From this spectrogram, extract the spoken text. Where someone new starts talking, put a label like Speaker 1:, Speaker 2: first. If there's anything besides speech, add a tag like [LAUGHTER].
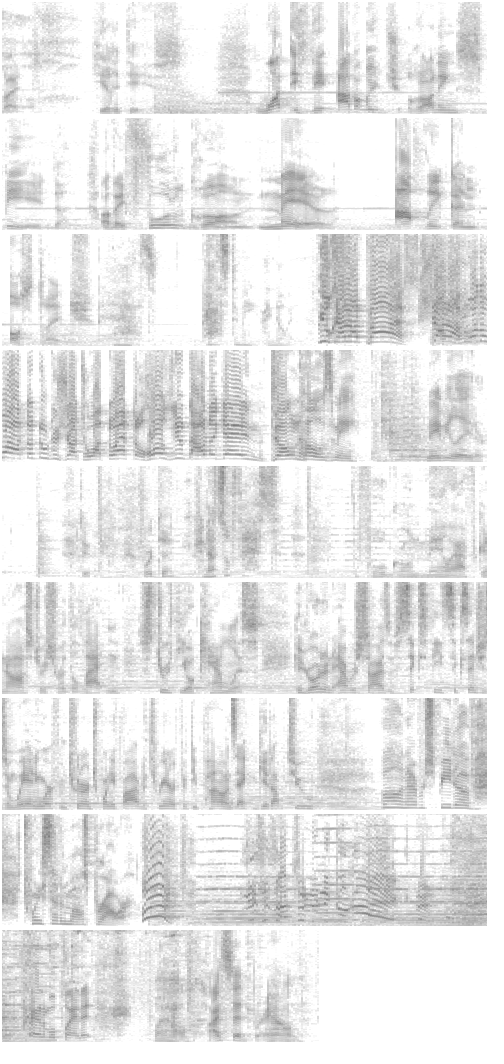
Speaker 1: Correct. Here it is. What is the average running speed of a full-grown male African ostrich?
Speaker 2: Pass. Pass to me. I know it.
Speaker 1: You cannot pass! Shut up! What do I have to do to shut you up? Do I have to hose you down again?
Speaker 2: Don't hose me. Maybe later.
Speaker 3: Dude, we're dead. Hey, not so fast. The full-grown male African ostrich, or the Latin Struthio camelus, can grow to an average size of six feet six inches and weigh anywhere from 225 to 350 pounds. And can get up to, well, an average speed of 27 miles per hour. [LAUGHS]
Speaker 1: This is absolutely correct!
Speaker 3: Animal Planet.
Speaker 2: Wow. I said brown.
